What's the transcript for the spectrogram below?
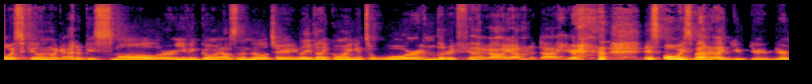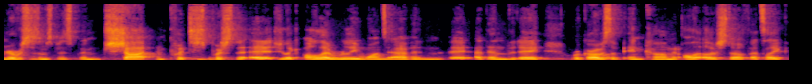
always feeling like I had to be small, or even going. I was in the military, even like going into war and literally feeling like, oh my god, I'm gonna die here. it's always been like you, your your nervous system's been shot and put pushed to the edge. You're like, all I really want to happen at the end of the day, regardless of income and all that other stuff, that's like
